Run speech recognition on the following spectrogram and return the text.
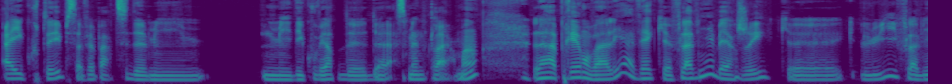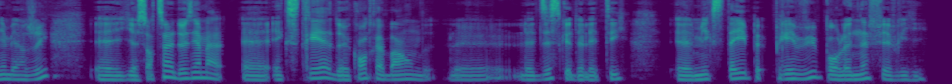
à écouter. Puis ça fait partie de mes découvertes de, la semaine clairement. Là après, on va aller avec Flavien Berger, que lui, Flavien Berger, euh, il a sorti un deuxième euh, extrait de Contrebande, le, disque de l'été, mixtape prévu pour le 9 février.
